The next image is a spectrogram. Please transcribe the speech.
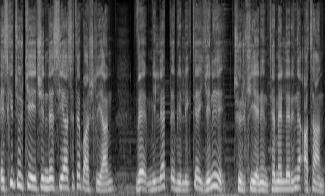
Eski Türkiye içinde siyasete başlayan ve milletle birlikte yeni Türkiye'nin temellerini atan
